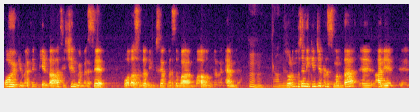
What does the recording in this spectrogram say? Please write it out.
o hükümetin bir daha seçilmemesi olasılığını yükseltmesi bağ- bağlamında önemli. Hı hı. Sorunuzun ikinci kısmında e, hani e,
